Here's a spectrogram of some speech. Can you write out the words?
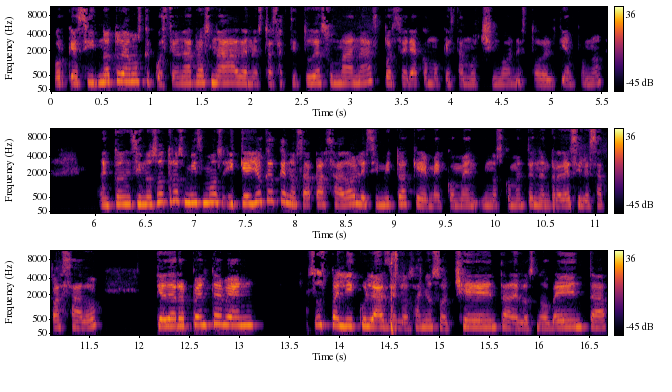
porque si no tuviéramos que cuestionarnos nada de nuestras actitudes humanas, pues sería como que estamos chingones todo el tiempo, ¿no? Entonces, si nosotros mismos, y que yo creo que nos ha pasado, les invito a que me nos comenten en redes si les ha pasado, que de repente ven sus películas de los años 80, de los 90,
